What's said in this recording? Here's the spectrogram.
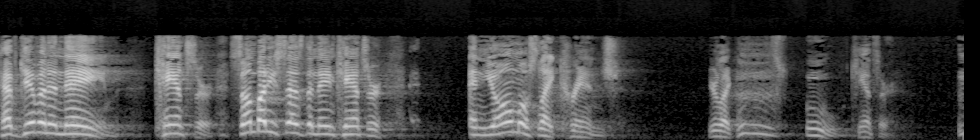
have given a name cancer. Somebody says the name cancer, and you almost like cringe. You're like, ooh, cancer. Ooh.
